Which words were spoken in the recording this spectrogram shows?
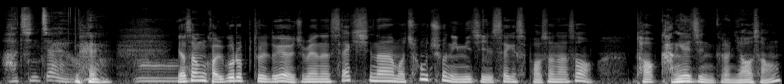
아 진짜요? 네. 어. 여성 걸그룹들도요 요즘에는 섹시나 뭐 청춘 이미지 일색에서 벗어나서 더 강해진 그런 여성,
